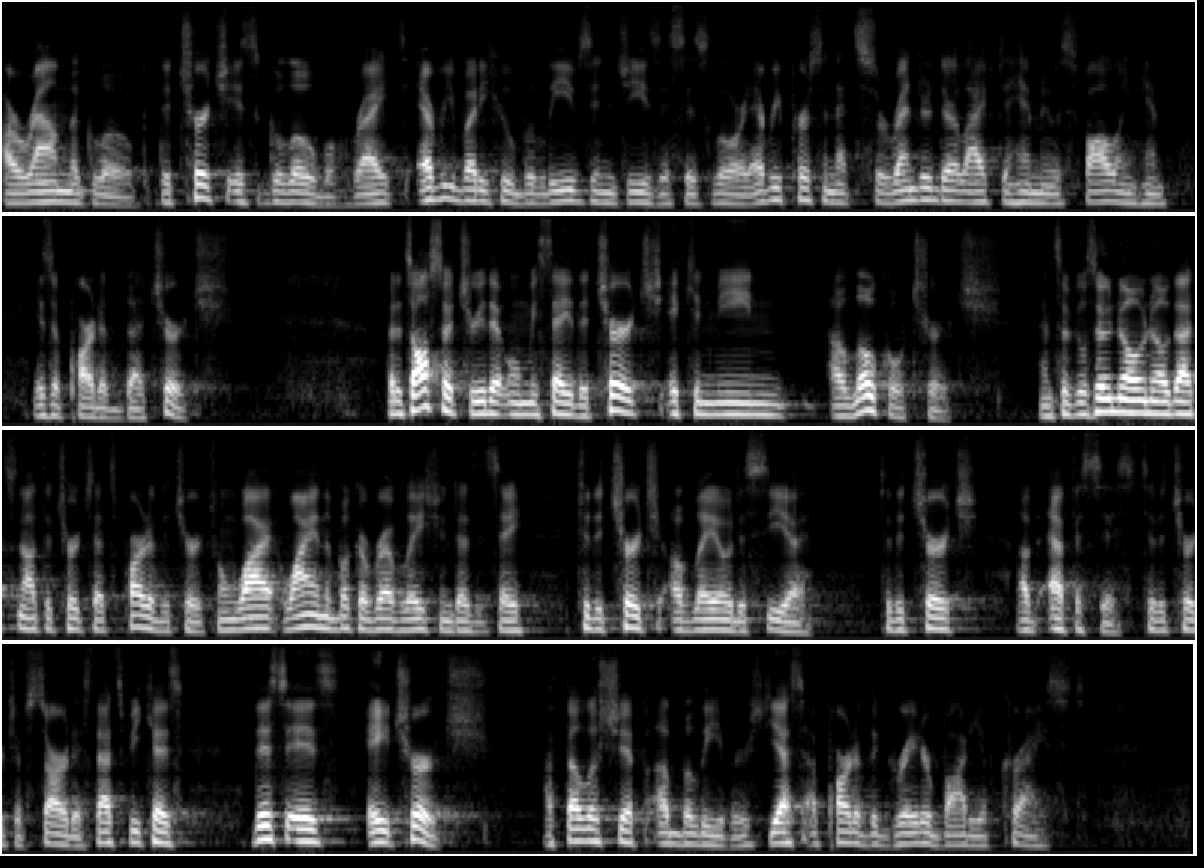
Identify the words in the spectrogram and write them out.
around the globe. The church is global, right? Everybody who believes in Jesus as Lord, every person that surrendered their life to Him and was following Him is a part of the church. But it's also true that when we say the church, it can mean a local church. And so people say, no, no, that's not the church, that's part of the church. Well, why, why in the book of Revelation does it say to the church of Laodicea, to the church of Ephesus, to the church of Sardis? That's because this is a church, a fellowship of believers, yes, a part of the greater body of Christ.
